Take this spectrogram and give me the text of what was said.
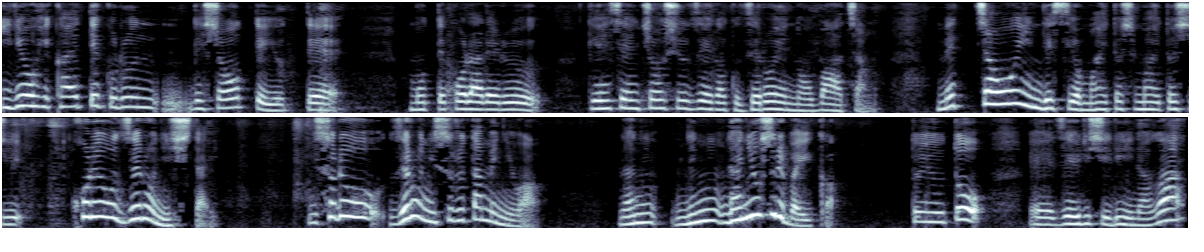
医療費返ってくるんでしょって言って持ってこられる源泉徴収税額0円のおばあちゃん。めっちゃ多いんですよ、毎年毎年。これをゼロにしたい。それをゼロにするためには何、何、何をすればいいか。というと、えー税理士リーナが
